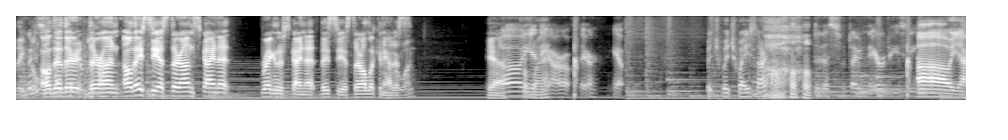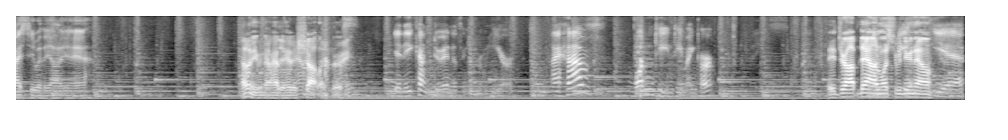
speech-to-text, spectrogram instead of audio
Armaglin. They go oh, they're they're they're on. Oh, they see us. They're on Skynet, regular Skynet. They see us. They're all looking at us. one. Yeah. Oh from yeah, they are up there. Yep. Which which way, sorry? Oh, To this down there, do you see? Oh yeah, I see where they are. Yeah, yeah. I don't even know how to hit a shot like up this. yeah, they can't do anything from here. I have one TNT minecart. They drop down. What should we do now? Yeah.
